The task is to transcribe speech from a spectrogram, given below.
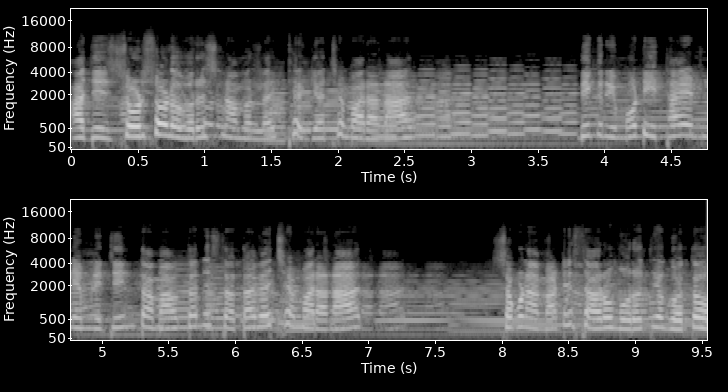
આજે સોળ સોળ વર્ષના મને લઈ ગયા છે મારા નાથ. દીકરી મોટી થાય એટલે એમની ચિંતામાં આવતા ને સતાવે છે મારા નાથ. સગુણા માટે સારો મુહૂર્ત્ય ગોતો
